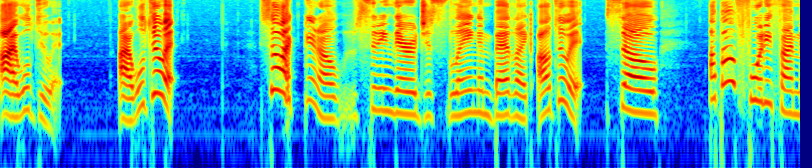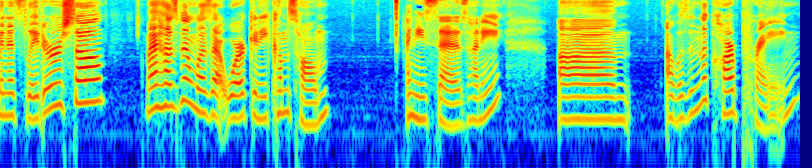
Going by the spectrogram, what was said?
I will do it. I will do it. So I, you know, sitting there just laying in bed like I'll do it. So, about 45 minutes later or so, my husband was at work and he comes home and he says, Honey, um, I was in the car praying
